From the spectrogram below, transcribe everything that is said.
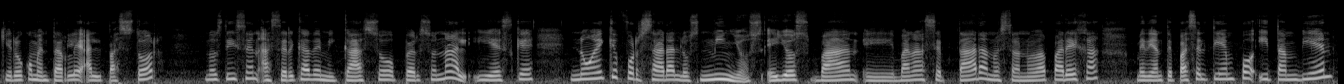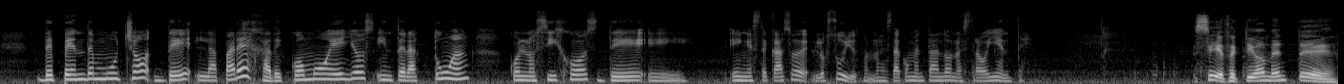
quiero comentarle al pastor, nos dicen acerca de mi caso personal y es que no hay que forzar a los niños, ellos van, eh, van a aceptar a nuestra nueva pareja mediante pase el tiempo y también depende mucho de la pareja, de cómo ellos interactúan con los hijos de, eh, en este caso, de los suyos, nos está comentando nuestra oyente. Sí, efectivamente,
